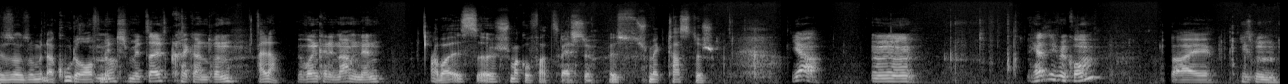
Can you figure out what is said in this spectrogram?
So, so mit einer Kuh drauf, ne? mit, mit Salzcrackern drin. Alter. Wir wollen keine Namen nennen. Aber ist äh, Schmackofatz. Beste. Ist schmeckt tastisch. Ja, mh, herzlich willkommen bei diesem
